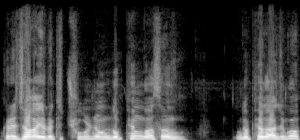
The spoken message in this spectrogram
그래서 제가 이렇게 축을 좀 높인 것은 높여 가지고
